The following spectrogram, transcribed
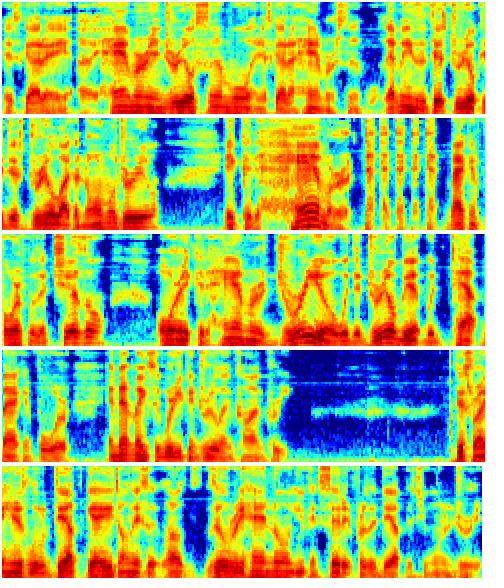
it's got a, a hammer and drill symbol, and it's got a hammer symbol. That means that this drill could just drill like a normal drill. It could hammer back and forth with a chisel, or it could hammer drill with the drill bit would tap back and forth, and that makes it where you can drill in concrete. This right here is a little depth gauge on this auxiliary handle. You can set it for the depth that you want to drill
